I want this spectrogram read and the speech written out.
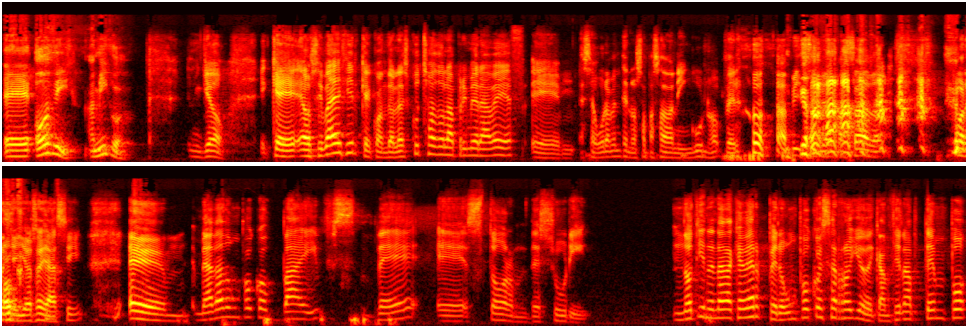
Eh, Odi, amigo. Yo, que os iba a decir que cuando lo he escuchado la primera vez, eh, seguramente no os ha pasado a ninguno, pero a mí sí me ha pasado, porque yo soy así. eh, me ha dado un poco vibes de eh, Storm, de Suri. No tiene nada que ver, pero un poco ese rollo de canción up tempo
